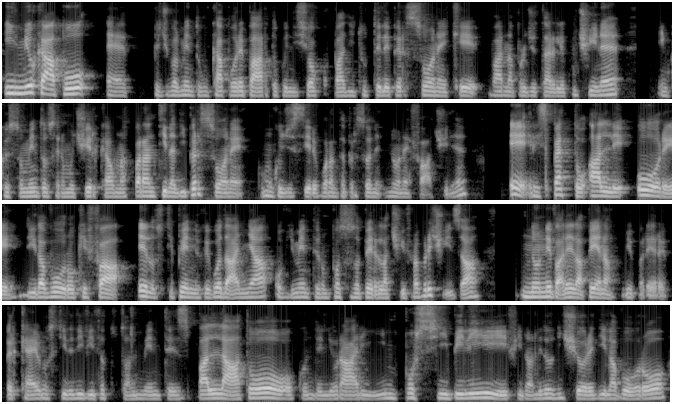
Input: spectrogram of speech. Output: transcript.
Il mio capo è principalmente un capo reparto, quindi si occupa di tutte le persone che vanno a progettare le cucine in questo momento saremo circa una quarantina di persone, comunque gestire 40 persone non è facile, e rispetto alle ore di lavoro che fa e lo stipendio che guadagna, ovviamente non posso sapere la cifra precisa, non ne vale la pena, a mio parere, perché è uno stile di vita totalmente sballato, con degli orari impossibili fino alle 12 ore di lavoro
